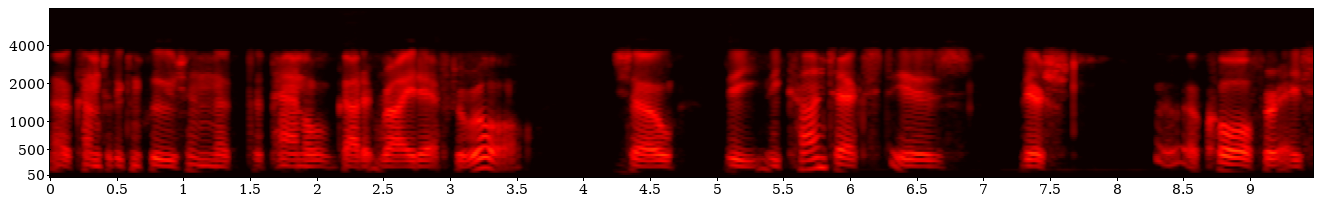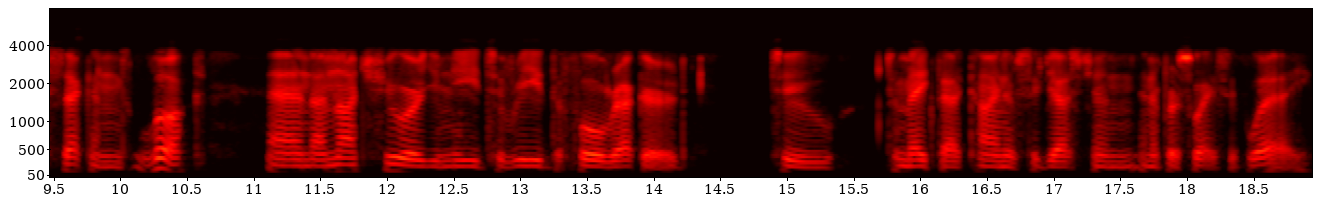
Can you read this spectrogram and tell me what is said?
uh, come to the conclusion that the panel got it right after all. So the the context is there's a call for a second look, and I'm not sure you need to read the full record to to make that kind of suggestion in a persuasive way.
